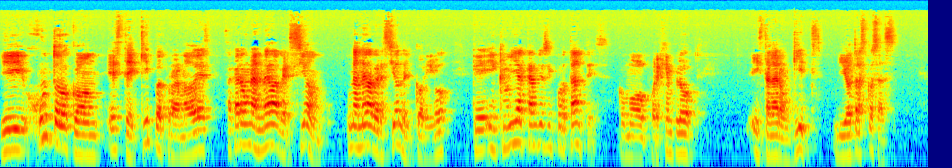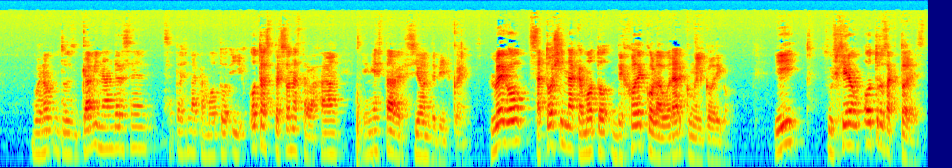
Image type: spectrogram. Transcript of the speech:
Y junto con este equipo de programadores sacaron una nueva versión, una nueva versión del código que incluía cambios importantes, como por ejemplo instalaron Git y otras cosas. Bueno, entonces Gavin Anderson, Satoshi Nakamoto y otras personas trabajaban en esta versión de Bitcoin. Luego, Satoshi Nakamoto dejó de colaborar con el código y surgieron otros actores,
